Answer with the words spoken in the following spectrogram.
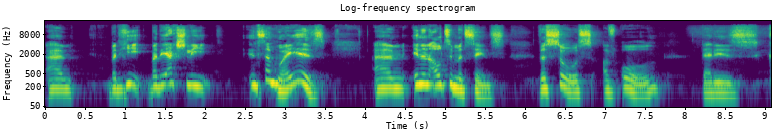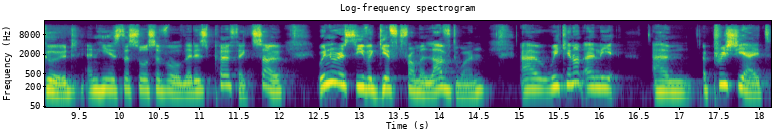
um, but he, but he actually, in some way, is, um, in an ultimate sense, the source of all that is good, and He is the source of all that is perfect. So, when we receive a gift from a loved one, uh, we cannot only um, appreciate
